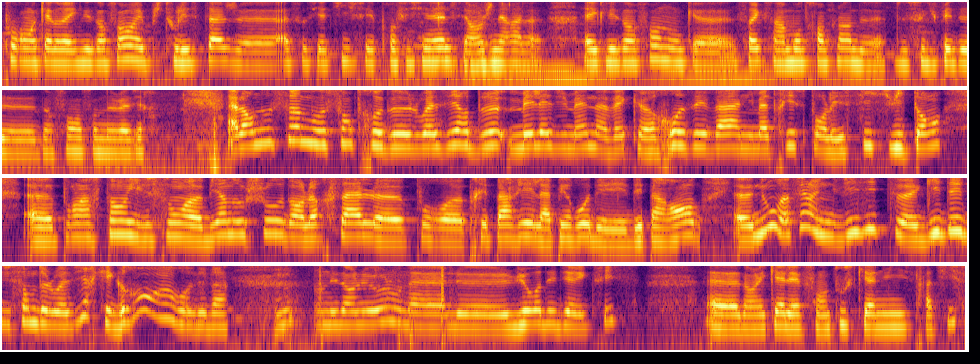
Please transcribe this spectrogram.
pour encadrer avec des enfants. Et puis tous les stages euh, associatifs et professionnels, c'est en général euh, avec les enfants. Donc euh, c'est vrai que c'est un bon tremplin de, s'occuper d'enfants en centre de loisirs. Alors nous sommes au centre de loisirs de Mêlée du Maine avec Roseva, animatrice pour les 6-8 ans. pour l'instant, ils sont bien au chaud dans leur salle pour préparer l'apéro des, parents. nous, on va faire une visite guidée du centre de loisirs qui est grand, hein, Roseva. On est dans le hall, on a le bureau des directrices. Euh, dans lesquelles elles font tout ce qui est administratif.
